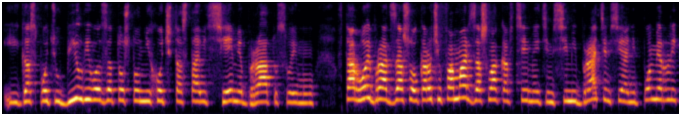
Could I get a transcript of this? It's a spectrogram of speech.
И Господь убил его за то, что он не хочет оставить семя брату своему. Второй брат зашел. Короче, Фомарь зашла ко всем этим семи братьям, все они померли.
